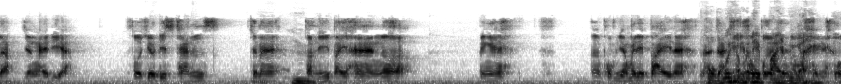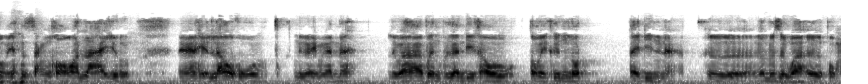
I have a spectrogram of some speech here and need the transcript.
แบบยังไงเดีย social distanceใช่ไหมตอนนี้ไปห้างก็ เป็นไงผมยังไม่ได้ไปนะหลังจากที่เขาเปิดใหม่ผมยังสั่งของออนไลน์อยู่นะเห็นแล้วโอ้โหเหนื่อยเหมือนกันนะหรือว่าเพื่อนๆที่เขาต้องไปขึ้นรถใต้ดินนะเออ ก็รู้สึกว่า เออ ผม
